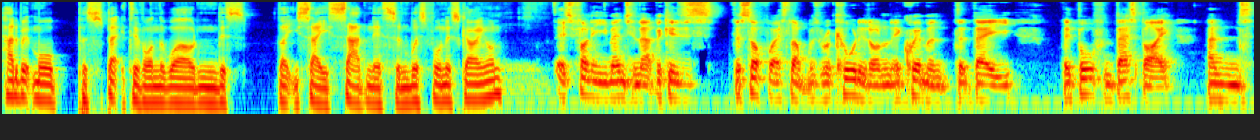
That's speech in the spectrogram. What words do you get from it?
had a bit more perspective on the world and this, like you say, sadness and wistfulness going on. It's funny you mentioned that because the software slump was recorded on equipment that they they bought from Best Buy and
